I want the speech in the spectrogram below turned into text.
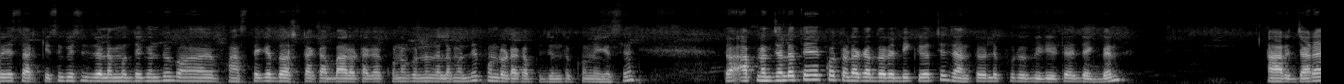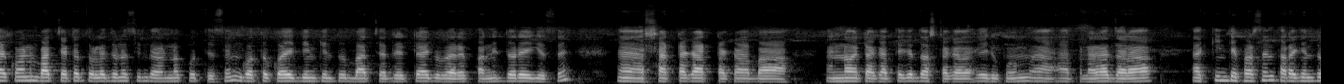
বেড়েছে আর কিছু কিছু জেলার মধ্যে কিন্তু পাঁচ থেকে দশ টাকা, বারো টাকা, কোনো কোনো জেলার মধ্যে পনেরো টাকা পর্যন্ত কমে গেছে। তো আপনার জেলাতে কত টাকা দরে বিক্রি হচ্ছে জানতে হলে পুরো ভিডিওটা দেখবেন। আর যারা এখন বাচ্চাটা তোলার জন্য চিন্তা ভাবনা করতেছেন, গত কয়েকদিন কিন্তু বাচ্চার রেটটা একেবারে পানির দরেই গেছে। ষাট টাকা, আট টাকা বা নয় টাকা থেকে দশ টাকা এরকম আপনারা যারা কিনতে পারছেন, তারা কিন্তু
